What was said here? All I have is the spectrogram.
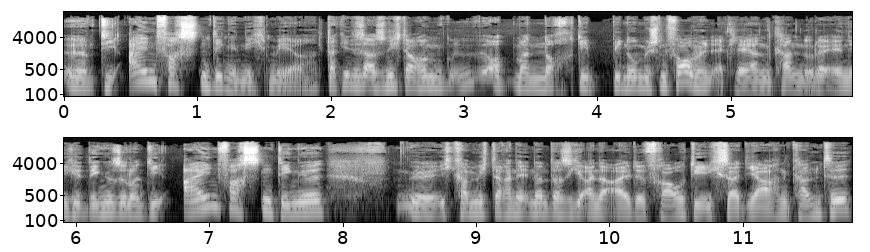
die einfachsten Dinge nicht mehr. Da geht es also nicht darum, ob man noch die binomischen Formeln erklären kann oder ähnliche Dinge, sondern die einfachsten Dinge. Äh, ich kann mich daran erinnern, dass ich eine alte Frau, die ich seit Jahren kannte,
